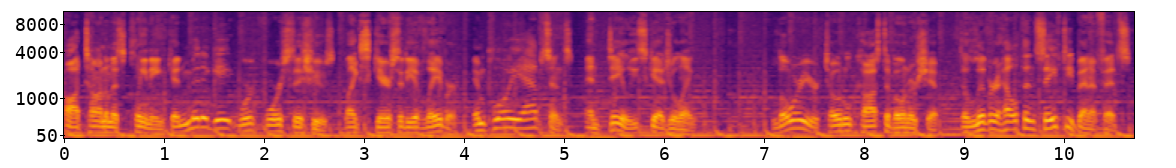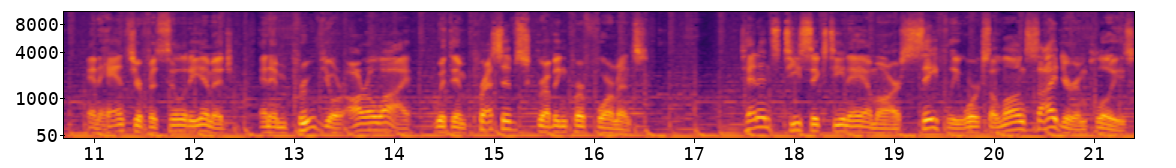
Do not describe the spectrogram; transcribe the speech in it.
Autonomous cleaning can mitigate workforce issues like scarcity of labor, employee absence, and daily scheduling lower your total cost of ownership, deliver health and safety benefits, enhance your facility image, and improve your ROI with impressive scrubbing performance. Tennant's T16 AMR safely works alongside your employees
